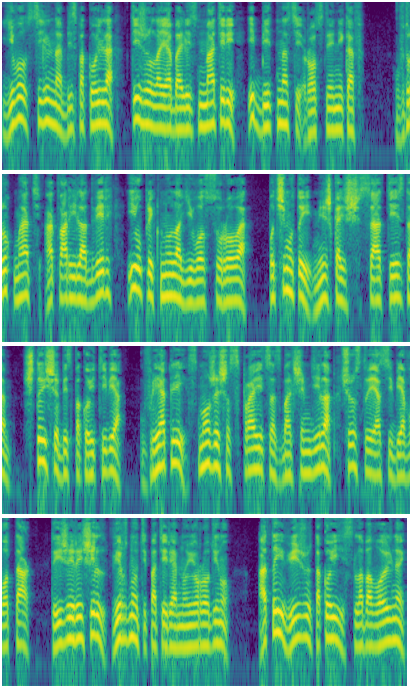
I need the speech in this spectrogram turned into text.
Его сильно беспокоила тяжелая болезнь матери и бедность родственников. Вдруг мать отворила дверь и упрекнула его сурово. Почему ты мешкаешь с отъездом? Что еще беспокоит тебя? Вряд ли сможешь справиться с большим делом, чувствуя себя вот так. Ты же решил вернуть потерянную родину. А ты, вижу, такой слабовольный,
